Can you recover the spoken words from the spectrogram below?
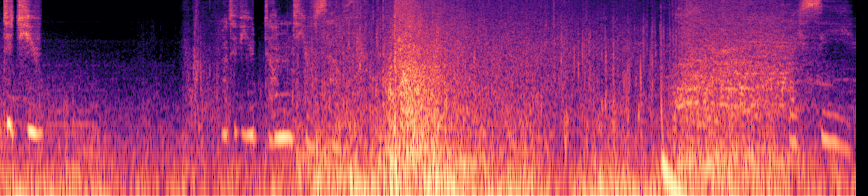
What did you... What have you done to yourself? I see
